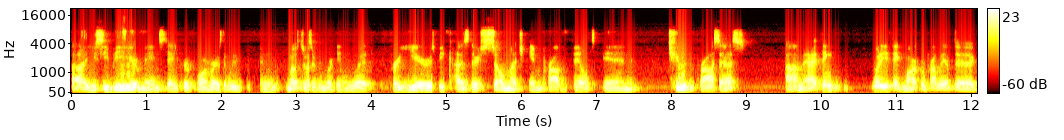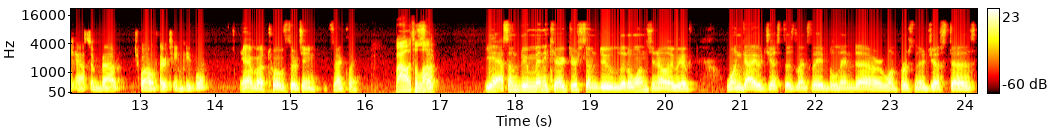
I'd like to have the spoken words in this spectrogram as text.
uh, UCB, or main stage performers that we've been, most of us have been working with for years because there's so much improv built in to the process. Um, and I think, what do you think, Mark? We're probably up to a cast of about 12, 13 people. Yeah, about 12, 13, exactly. Wow, that's a lot. Some, yeah, some do many characters, some do little ones. You know, like we have one guy who just does Lensleigh Belinda, or one person who just does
